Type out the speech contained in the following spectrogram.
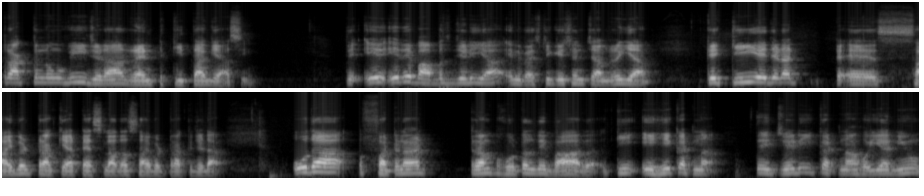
ਟਰੱਕ ਨੂੰ ਵੀ ਜਿਹੜਾ ਰੈਂਟ ਕੀਤਾ ਗਿਆ ਸੀ। ਤੇ ਇਹ ਇਹਦੇ ਬਾਬਤ ਜਿਹੜੀ ਆ ਇਨਵੈਸਟੀਗੇਸ਼ਨ ਚੱਲ ਰਹੀ ਆ ਕਿ ਕੀ ਇਹ ਜਿਹੜਾ ਸਾਈਬਰ ਟਰੱਕ ਆ ਟੈਸਲਾ ਦਾ ਸਾਈਬਰ ਟਰੱਕ ਜਿਹੜਾ ਉਹਦਾ ਫਟਣਾ ਟਰੰਪ ਹੋਟਲ ਦੇ ਬਾਹਰ ਕੀ ਇਹ ਘਟਨਾ ਤੇ ਜਿਹੜੀ ਘਟਨਾ ਹੋਈ ਆ ਨਿਊ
